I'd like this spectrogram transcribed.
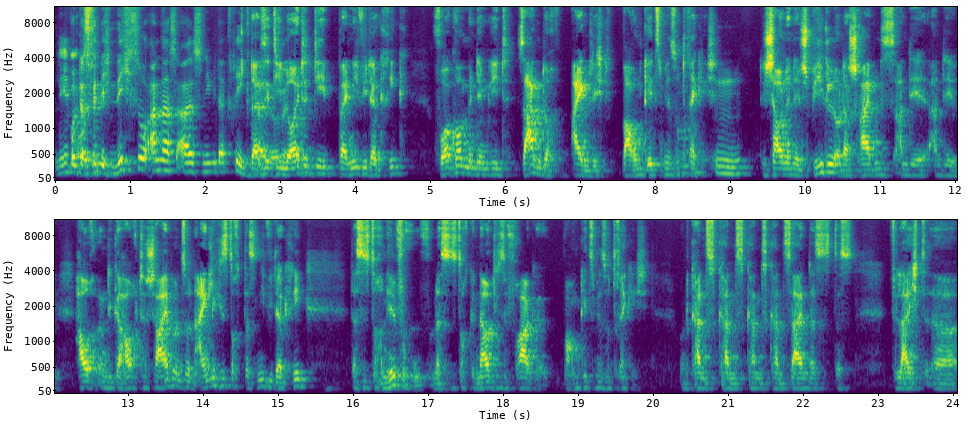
Leben. Und das finde ich nicht so anders als Nie wieder Krieg. Da sind die Leute, die bei Nie wieder Krieg vorkommen in dem Lied, sagen doch eigentlich, warum geht's mir so dreckig? Mhm. Die schauen in den Spiegel oder schreiben es an die, an die Hauch, an die gehauchte Scheibe und so. Und eigentlich ist doch das nie wieder Krieg. Das ist doch ein Hilferuf. Und das ist doch genau diese Frage. Warum geht's mir so dreckig? Und kann es, kann es, kann es, kann es sein, dass, dass vielleicht, äh,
